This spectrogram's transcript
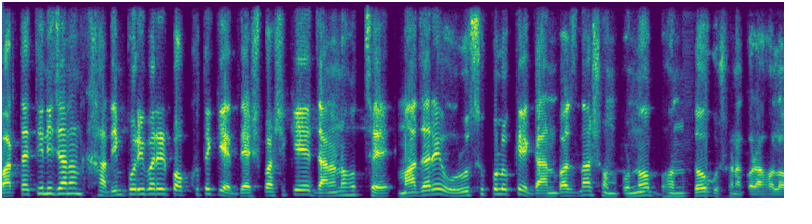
বার্তায় তিনি জানান, খাদিম পরিবারের পক্ষ থেকে দেশবাসীকে জানানো হচ্ছে, মাজারে উরুস উপলক্ষে গান বাজনা সম্পূর্ণ বন্ধ ঘোষণা করা হলো।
